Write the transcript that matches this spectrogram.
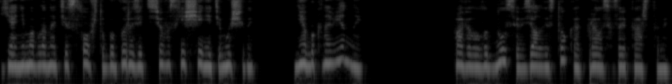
Я не могла найти слов, чтобы выразить все восхищение этим мужчиной. Необыкновенный. Павел улыбнулся, взял листок и отправился за лекарствами.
